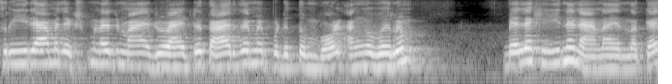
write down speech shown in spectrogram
ശ്രീരാമലക്ഷ്മണന്മാരുമായിട്ട് താരതമ്യപ്പെടുത്തുമ്പോൾ അങ്ങ് വെറും ബലഹീനനാണ് എന്നൊക്കെ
